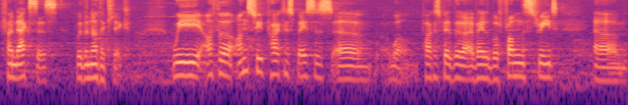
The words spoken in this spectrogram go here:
find access with another click. We offer on-street parking spaces, uh, well, parking spaces that are available from the street um,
